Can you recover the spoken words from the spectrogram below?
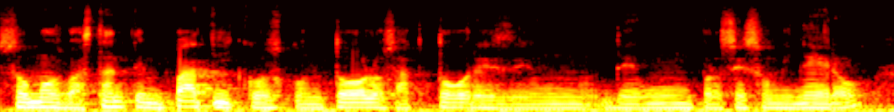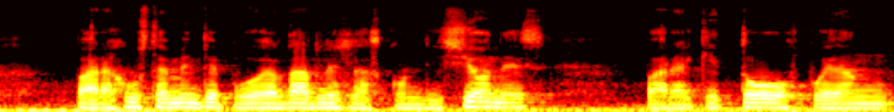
somos bastante empáticos con todos los actores de un, proceso minero para justamente poder darles las condiciones para que todos puedan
